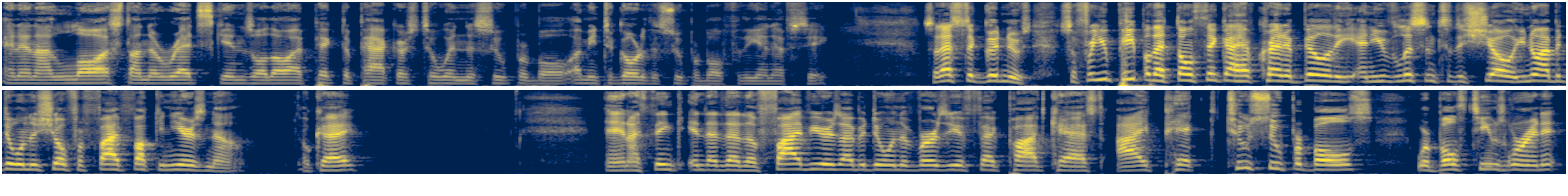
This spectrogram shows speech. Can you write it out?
and then I lost on the Redskins, although I picked the Packers to win the Super Bowl. I mean, to go to the Super Bowl for the NFC. So that's the good news. So for you people that don't think I have credibility and you've listened to the show, you know I've been doing the show for five fucking years now. Okay? And I think in the, the, the five years I've been doing the Virzi Effect podcast, I picked two Super Bowls where both teams were in it.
